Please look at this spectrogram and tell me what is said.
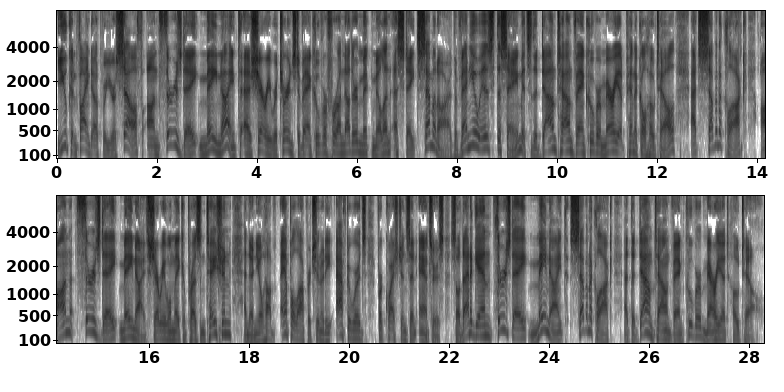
You can find out for yourself on Thursday, May 9th, as Sherry returns to Vancouver for another Macmillan Estate seminar. The venue is the same. It's the downtown Vancouver Marriott Pinnacle Hotel at 7 o'clock on Thursday, May 9th. Sherry will make a presentation, and then you'll have ample opportunity afterwards for questions and answers. So that again, Thursday, May 9th, 7 o'clock at the downtown Vancouver Marriott Hotel.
